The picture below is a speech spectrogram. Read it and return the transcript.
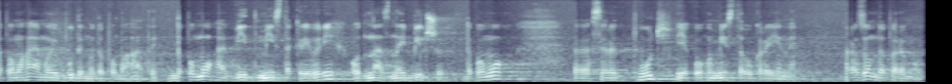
допомагаємо і будемо допомагати. Допомога від міста Кривий Ріг – одна з найбільших допомог е, серед будь-якого міста України. Разом до перемоги.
